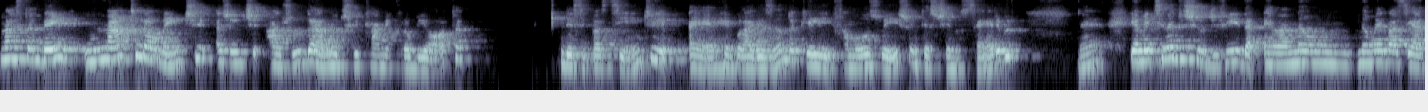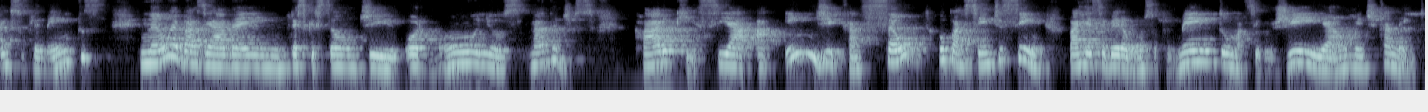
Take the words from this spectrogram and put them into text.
mas também, naturalmente, a gente ajuda a modificar a microbiota desse paciente, é, regularizando aquele famoso eixo intestino-cérebro, né? E a medicina do estilo de vida, ela não, não é baseada em suplementos, não é baseada em prescrição de hormônios, nada disso. Claro que, se há a indicação, o paciente sim vai receber algum suplemento, uma cirurgia, um medicamento,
